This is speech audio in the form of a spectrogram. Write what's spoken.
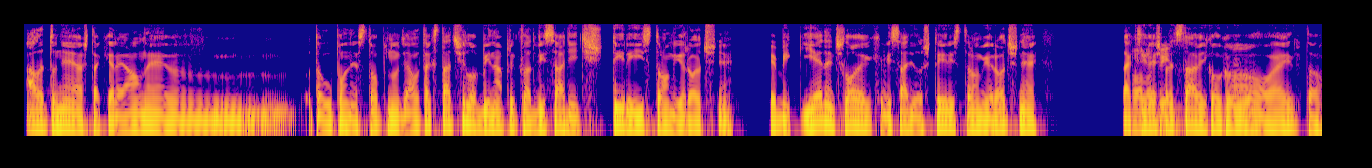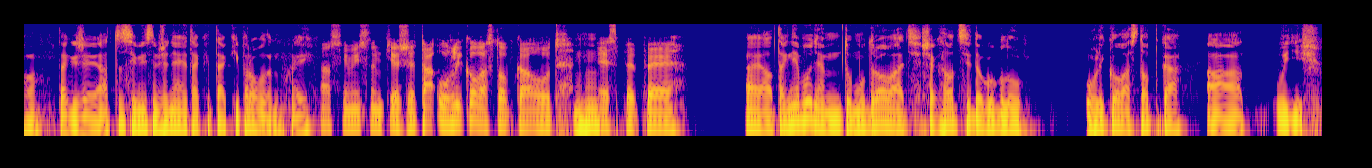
ale to nie je až také reálne mm, to úplne stopnúť. Ale tak stačilo by napríklad vysadiť 4 stromy ročne. Keby jeden človek vysadil 4 stromy ročne, tak si vieš by- predstaviť, koľko by no. bolo, hej, toho. Takže, a to si myslím, že nie je taký, taký problém, hej. Ja si myslím tiež, že tá uhlíková stopka od Mhm. SPP, Hej, ale tak nebudem tu mudrovať, však hoď si do Google uhlíková stopka a uvidíš.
